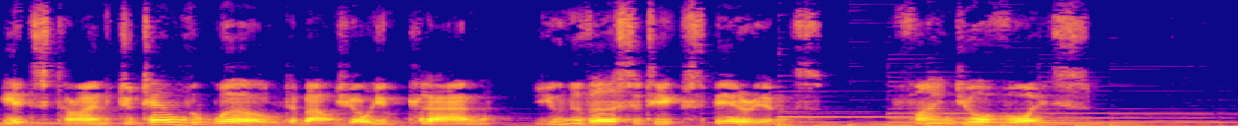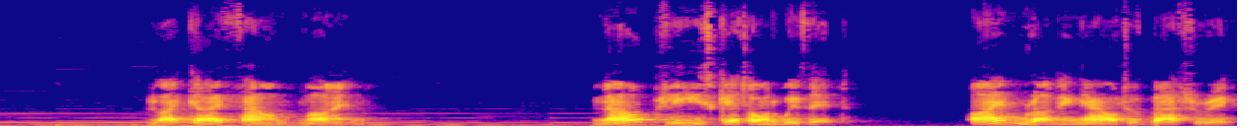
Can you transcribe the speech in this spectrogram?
It's time to tell the world about your UCLan university experience. Find your voice. Like I found mine. Now please get on with it. I'm running out of battery.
